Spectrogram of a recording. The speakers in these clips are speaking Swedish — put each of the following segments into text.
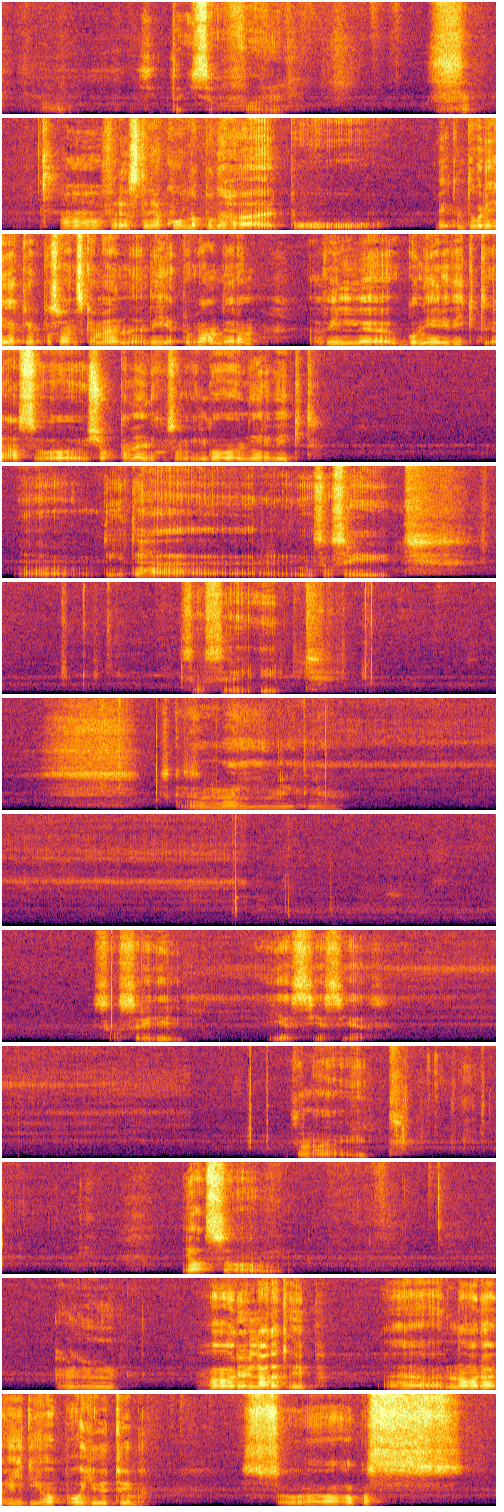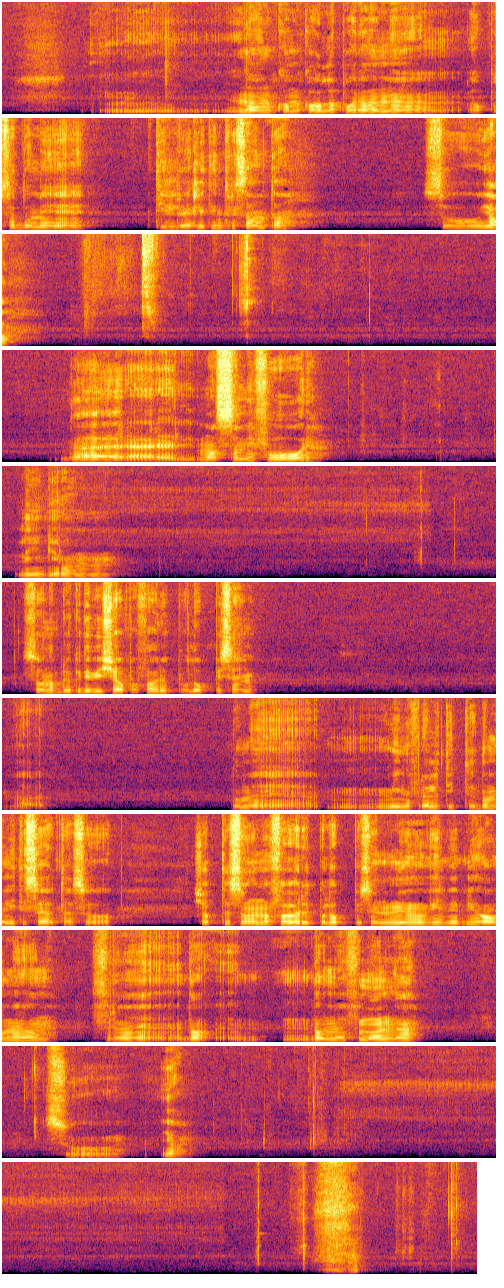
Sitta i soffan. Ja, förresten, jag kollar på det här på... Vet inte vad det heter på svenska, men det är ett program där de vill eh, gå ner i vikt. Alltså tjocka människor som vill gå ner i vikt. Eh, det är det här. Så ser det ut. Så ser det ut. Ska zooma in lite grann. Så ser det ut. Yes, yes, yes. Zooma ut. Ja, så... Mm, har laddat upp uh, några videor på Youtube. Så hoppas mm, någon kommer kolla på dem. Eh, hoppas att de är tillräckligt intressanta. Så ja. Där är det massa med får. Ligger de... Såna brukade vi köpa förut på loppisen. Ja. De är... Mm, mina föräldrar tyckte de är lite söta så köpte såna förut på loppisen. Nu vill vi bli av med dem. För eh, de, de är för många. Så ja.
